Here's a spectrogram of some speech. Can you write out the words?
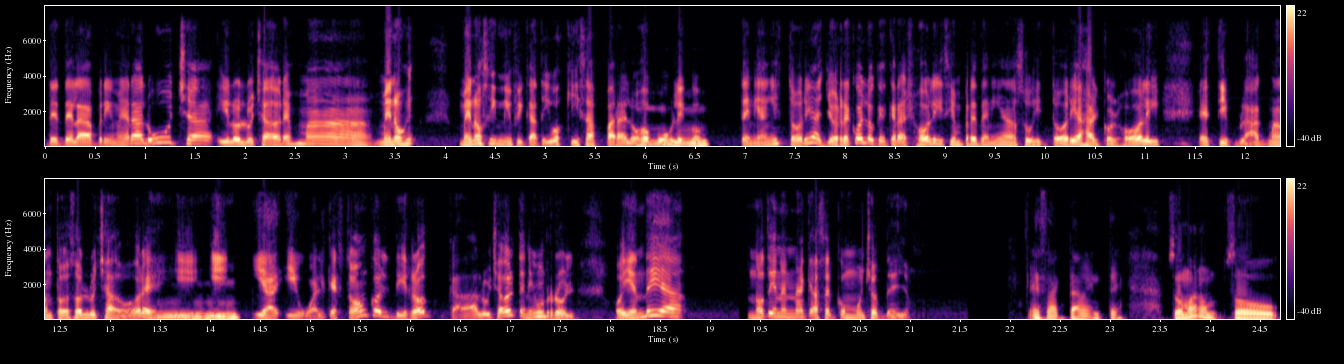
desde la primera lucha y los luchadores más menos, menos significativos quizás para el ojo público tenían historias. Yo recuerdo que Crash Holly siempre tenía sus historias, Hardcore Holly, Steve Blackman, todos esos luchadores. y, y, igual que Stone Cold, D-Rock, cada luchador tenía un rol. Hoy en día no tienen nada que hacer con muchos de ellos. Exactamente. So, man, so,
